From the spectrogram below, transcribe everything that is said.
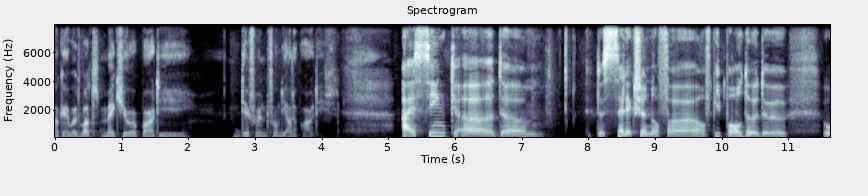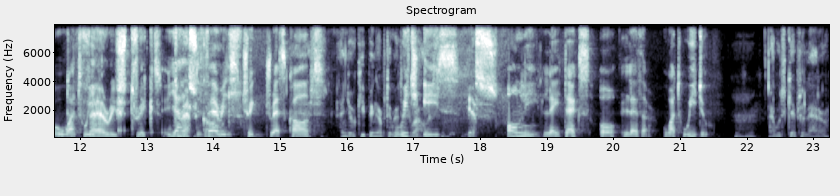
Okay, but what makes your party different from the other parties? I think uh, the um, the selection of uh, of people, the the what The we very strict yeah dress the code. very strict dress code, Yes. And you're keeping up to it which as well. I is Yes. only latex or leather. What we do. see. I would skip the leather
